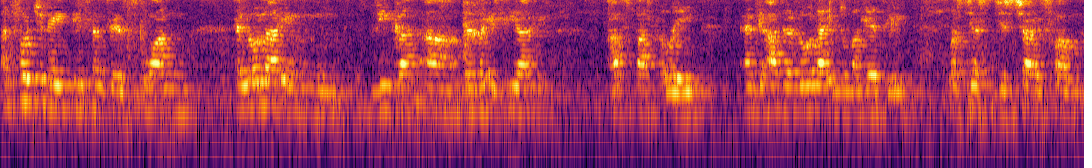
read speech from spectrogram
unfortunate instances, one, a Lola in Vigan, uh, Nueva Ecija has passed away, and the other Lola in Dumaguete was just discharged from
